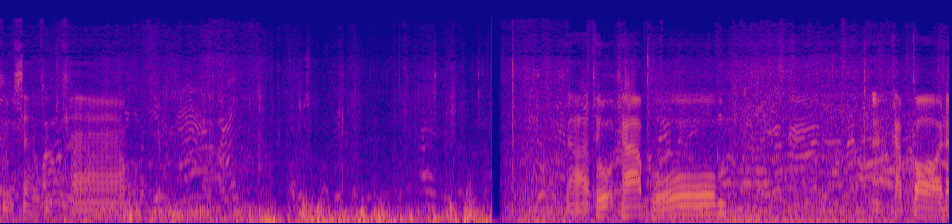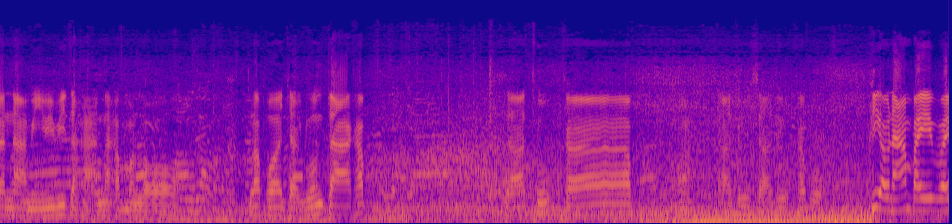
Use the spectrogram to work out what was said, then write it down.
ธุสาธุครับสาธุครับผมครับก็ด้านหน้ามีพิพิทหารนะครับมารอ รับพรจากหลวงตาครับ สาธุครับสาธุสาธุครับผมพี่เอาน้ำไปไว้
